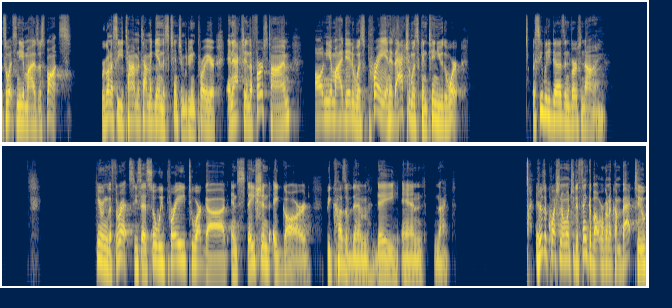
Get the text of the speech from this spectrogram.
So what's Nehemiah's response? We're going to see time and time again this tension between prayer and action. The first time, all Nehemiah did was pray, and his action was continue the work. But see what he does in verse 9. Hearing the threats, he says, So we prayed to our God and stationed a guard because of them day and night. Here's a question I want you to think about. We're going to come back to.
